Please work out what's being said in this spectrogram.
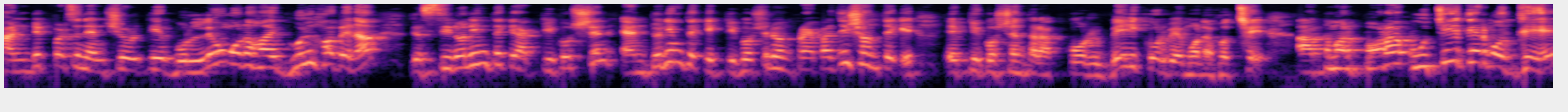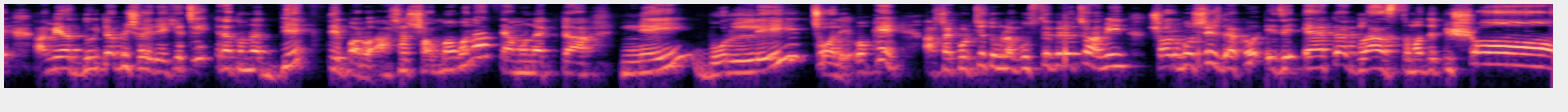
হান্ড্রেড পার্সেন্ট এনশিওর দিয়ে বললেও মনে হয় ভুল হবে না যে সিনোনিম থেকে একটি কোশ্চেন অ্যান্টোনিম থেকে একটি কোশ্চেন এবং প্রেপোজিশন থেকে একটি কোশ্চেন তারা করবেই করবে মনে হচ্ছে। আর তোমার পড়া উচিতের মধ্যে আমি আর দুইটা বিষয় রেখেছি, এটা তোমরা দেখতে পারো। আসার সম্ভাবনা তেমন একটা নেই বললেই চলে ওকে আশা করছি তোমরা বুঝতে পেরেছ। আমি সর্বশেষ দেখো, এই যে একটা গ্লাস তোমাদেরকে সব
